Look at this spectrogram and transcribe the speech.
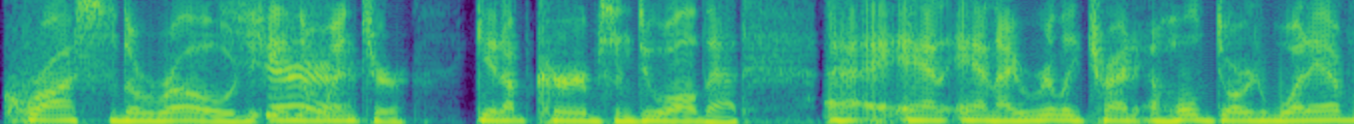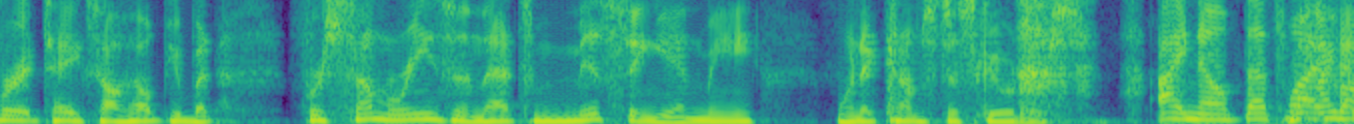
cross the road in the winter, get up curbs and do all that. Uh, and and I really try to hold doors, whatever it takes. I'll help you. But for some reason, that's missing in me when it comes to scooters. i know that's why Well, i brought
